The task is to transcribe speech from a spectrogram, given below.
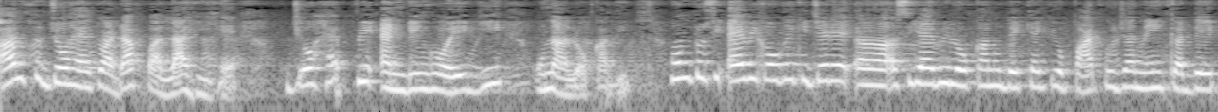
ਅੰਤ ਜੋ ਹੈ ਤੁਹਾਡਾ ਭਲਾ ਹੀ ਹੈ। ਜੋ ਹੈਪੀ ਐਂਡਿੰਗ ਹੋਏਗੀ ਉਹਨਾਂ ਲੋਕਾਂ ਦੀ। ਹੁਣ ਤੁਸੀਂ ਇਹ ਵੀ ਕਹੋਗੇ ਕਿ ਜਿਹੜੇ ਅਸੀਂ ਇਹ ਵੀ ਲੋਕਾਂ ਨੂੰ ਦੇਖਿਆ ਕਿ ਉਹ ਪਾਠ ਪੂਜਾ ਨਹੀਂ ਕਰਦੇ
